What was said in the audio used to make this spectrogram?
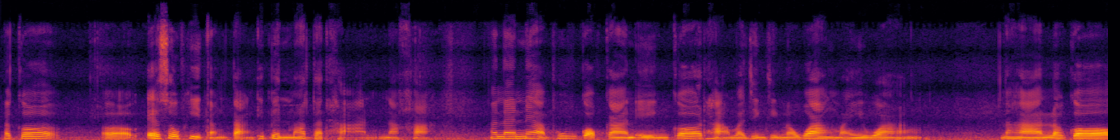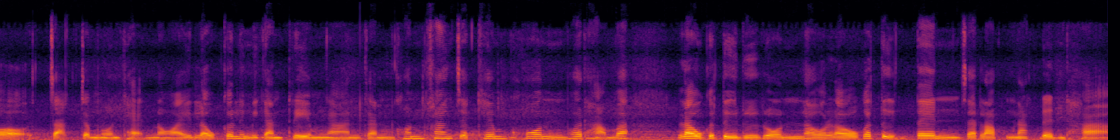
แล้วก็เอ่อ SOP ต่างๆ ที่เป็นมาตรฐานนะคะ เพราะนั้นเนี่ยผู้ประกอบการเองก็ถามว่าจริงๆแล้วว่างไหมว่างนะคะแล้วก็จากจำนวนแขกน้อย เราก็เลยมีการเตรียมงานกันค่อนข้างจะเข้มข้น เพราะถามว่าเรากระตือรือร้นเราเราก็ตื่นเต้นจะรับนักเดินทาง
